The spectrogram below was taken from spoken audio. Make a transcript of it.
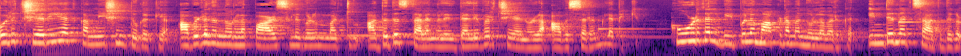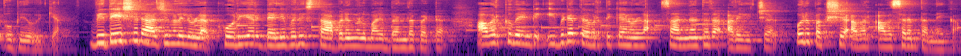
ഒരു ചെറിയ കമ്മീഷൻ തുകയ്ക്ക് അവിടെ നിന്നുള്ള പാഴ്സലുകളും മറ്റും അതത് സ്ഥലങ്ങളിൽ ഡെലിവർ ചെയ്യാനുള്ള അവസരം ലഭിക്കും. കൂടുതൽ വിപുലമാക്കണമെന്നുള്ളവർക്ക് ഇന്റർനെറ്റ് സാധ്യതകൾ ഉപയോഗിക്കാം. വിദേശ രാജ്യങ്ങളിലുള്ള കൊറിയർ ഡെലിവറി സ്ഥാപനങ്ങളുമായി ബന്ധപ്പെട്ട് അവർക്ക് വേണ്ടി ഇവിടെ പ്രവർത്തിക്കാനുള്ള സന്നദ്ധത അറിയിച്ചാൽ ഒരു പക്ഷേ അവർ അവസരം തന്നേക്കാം.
